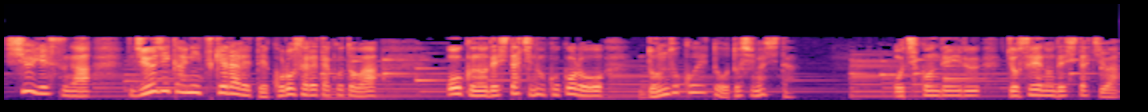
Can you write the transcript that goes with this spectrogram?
主イエスが十字架につけられて殺されたことは、多くの弟子たちの心をどん底へと落としました。落ち込んでいる女性の弟子たちは、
